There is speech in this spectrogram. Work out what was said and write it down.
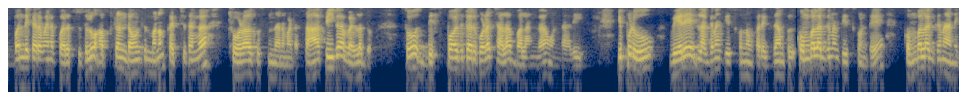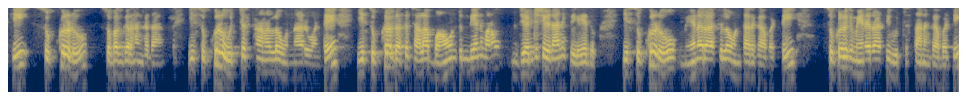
ఇబ్బందికరమైన పరిస్థితులు అప్స్ అండ్ డౌన్స్ మనం ఖచ్చితంగా చూడాల్సి వస్తుంది అనమాట సాఫీగా వెళ్ళదు సో డిస్పాజిటర్ కూడా చాలా బలంగా ఉండాలి. ఇప్పుడు వేరే లగ్నం తీసుకుందాం ఫర్ ఎగ్జాంపుల్ కుంభలగ్నం తీసుకుంటే కుంభలగ్నానికి శుక్రుడు శుభగ్రహం కదా. ఈ శుక్రుడు ఉచ్చ స్థానంలో ఉన్నారు అంటే ఈ శుక్ర దశ చాలా బాగుంటుంది అని మనం జడ్జ్ చేయడానికి లేదు. ఈ శుక్రుడు మీనరాశిలో ఉంటారు కాబట్టి శుక్రుడికి మేనరాశి ఉచ్చస్థానం కాబట్టి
